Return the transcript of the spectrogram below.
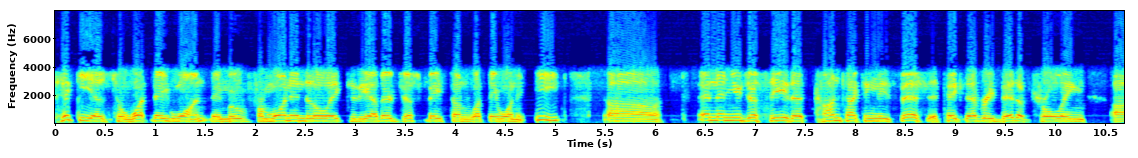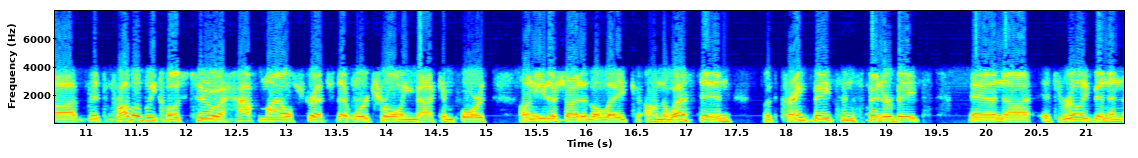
picky as to what they want. They move from one end of the lake to the other just based on what they want to eat. Uh, and then you just see that contacting these fish, it takes every bit of trolling. Uh, it's probably close to a half mile stretch that we're trolling back and forth on either side of the lake on the west end with crankbaits and spinner baits and uh, it's really been an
